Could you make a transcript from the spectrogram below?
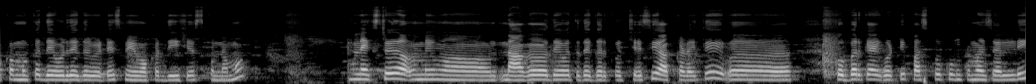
ఒక ముక్క దేవుడి దగ్గర పెట్టేసి మేము అక్కడ తీసేసుకున్నాము. నెక్స్ట్ మేము నాగదేవత దగ్గరకు వచ్చేసి అక్కడైతే కొబ్బరికాయ కొట్టి పసుపు కుంకుమ చల్లి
